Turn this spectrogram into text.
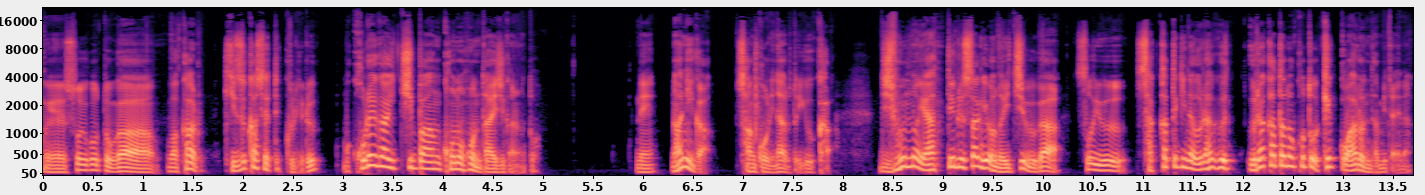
えー、そういうことがわかる。気づかせてくれる。これが一番この本大事かなと。ね、何が参考になるというか、自分のやってる作業の一部が、そういう作家的な裏裏方のこと結構あるんだみたいな。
